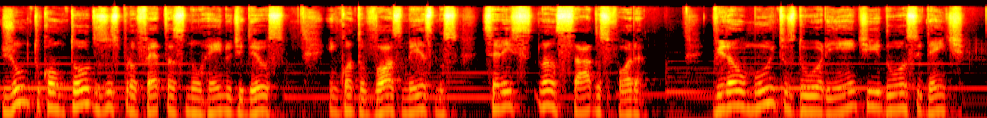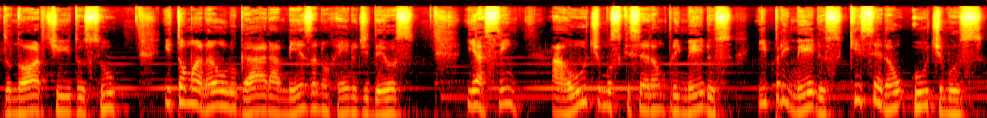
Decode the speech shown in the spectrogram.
junto com todos os profetas no reino de Deus, enquanto vós mesmos sereis lançados fora. Virão muitos do Oriente e do Ocidente, do Norte e do Sul, e tomarão lugar à mesa no reino de Deus. E assim há últimos que serão primeiros, e primeiros que serão últimos.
